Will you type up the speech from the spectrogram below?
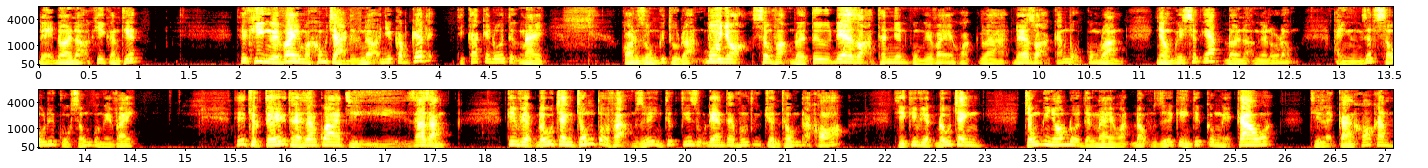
để đòi nợ khi cần thiết. Thế khi người vay mà không trả được nợ như cam kết ấy, thì các cái đối tượng này còn dùng cái thủ đoạn bôi nhọ, xâm phạm đời tư, đe dọa thân nhân của người vay hoặc là đe dọa cán bộ công đoàn nhằm gây sức ép đòi nợ người lao động, ảnh hưởng rất xấu đến cuộc sống của người vay. Thế thực tế thời gian qua chỉ ra rằng cái việc đấu tranh chống tội phạm dưới hình thức tín dụng đen theo phương thức truyền thống đã khó. Thì cái việc đấu tranh chống cái nhóm đối tượng này hoạt động dưới cái hình thức công nghệ cao á, thì lại càng khó khăn.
